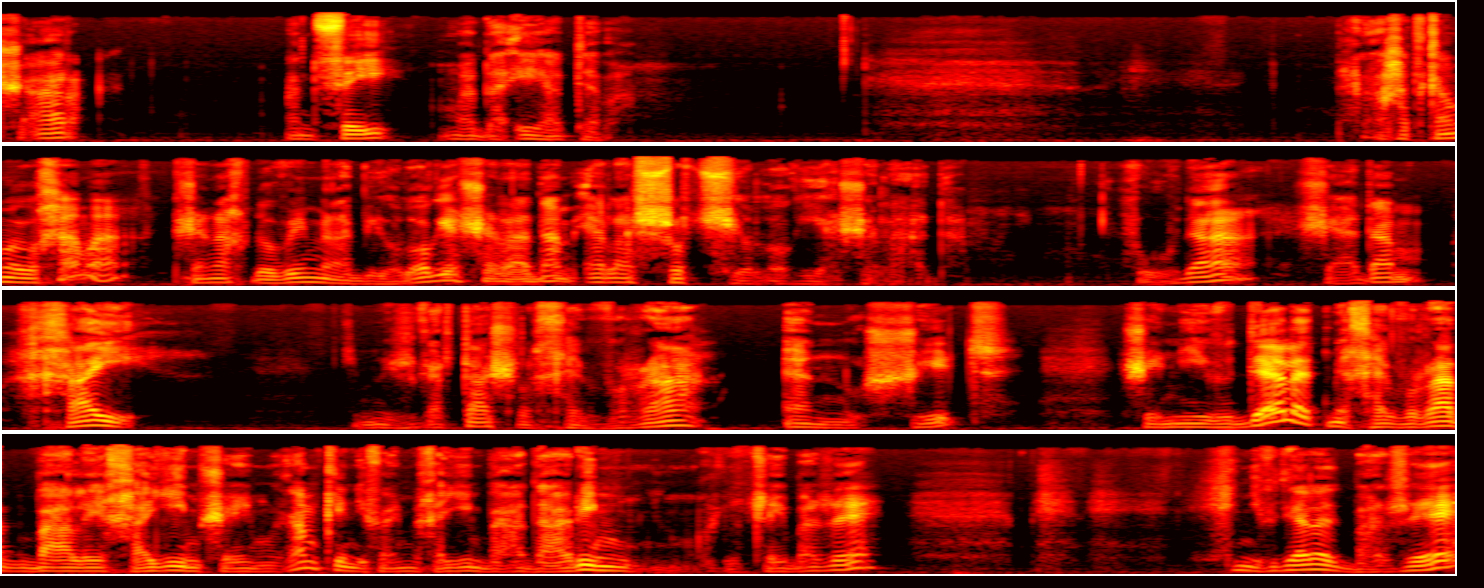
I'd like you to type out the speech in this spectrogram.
משאר ענפי מדעי הטבע. אחת כמה וכמה כשאנחנו עוברים מן הביולוגיה של האדם אל הסוציולוגיה של האדם. העובדה שאדם חי במסגרתה של חברה אנושית, שנבדלת מחברת בעלי חיים, שהם גם כן לפעמים חיים בעדרים, יוצא בזה, היא נבדלת בזה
